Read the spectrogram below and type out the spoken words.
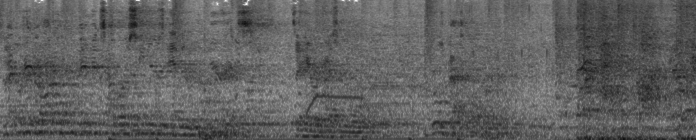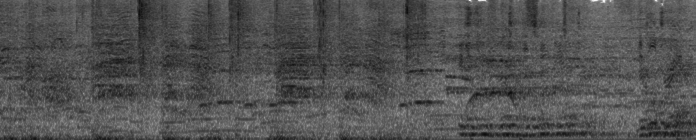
Tonight we're here to the commitments our seniors and their parents to Hayward High School girls basketball program. introduce version the Smith teacher, Nicole Drake.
